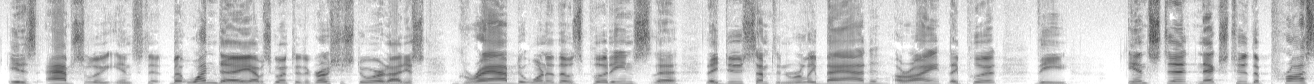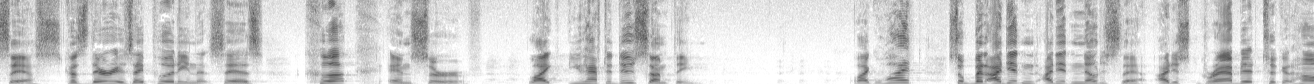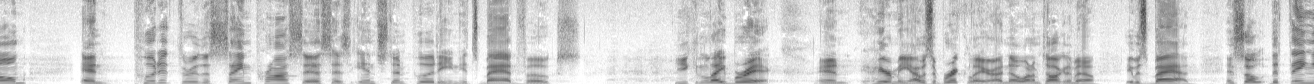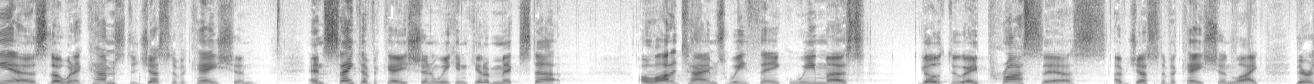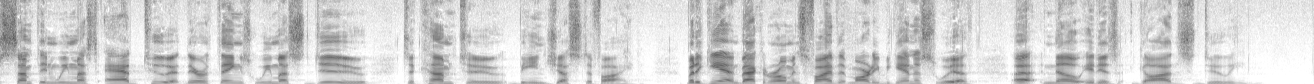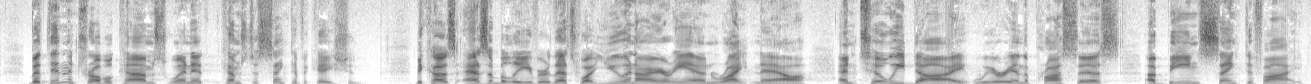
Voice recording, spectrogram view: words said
It is absolutely instant. But one day I was going through the grocery store and I just grabbed one of those puddings. That they do something really bad, all right? They put the instant next to the process because there is a pudding that says cook and serve. Like you have to do something. Like what? So, but I didn't, I didn't notice that. I just grabbed it, took it home, and put it through the same process as instant pudding. It's bad, folks. You can lay brick. And hear me, I was a bricklayer. I know what I'm talking about. It was bad. And so the thing is, though, when it comes to justification and sanctification, we can get them mixed up. A lot of times we think we must go through a process of justification like there is something we must add to it, there are things we must do to come to being justified. But again, back in Romans 5 that Marty began us with, uh, no, it is God's doing. But then the trouble comes when it comes to sanctification. Because as a believer, that's what you and I are in right now. Until we die, we're in the process of being sanctified.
